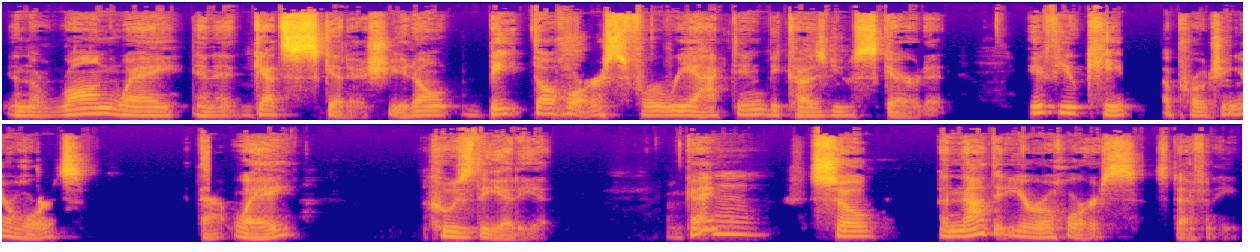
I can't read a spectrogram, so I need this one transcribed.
in the wrong way and it gets skittish. You don't beat the horse for reacting because you scared it. If you keep approaching your horse that way, who's the idiot? Okay. Mm. So, and not that you're a horse, Stephanie,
